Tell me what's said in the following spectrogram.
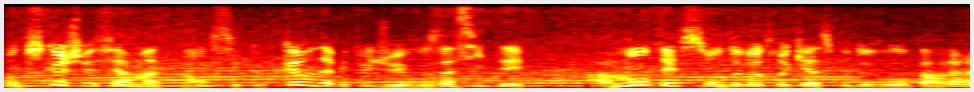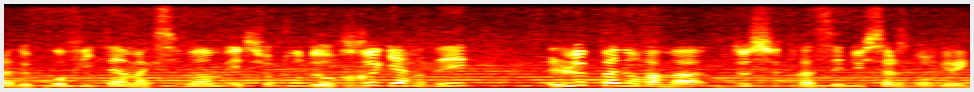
Donc ce que je vais faire maintenant, c'est que comme d'habitude, je vais vous inciter à monter le son de votre casque ou de vos haut-parleurs et de profiter un maximum et surtout de regarder le panorama de ce tracé du Salzburg Ring.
